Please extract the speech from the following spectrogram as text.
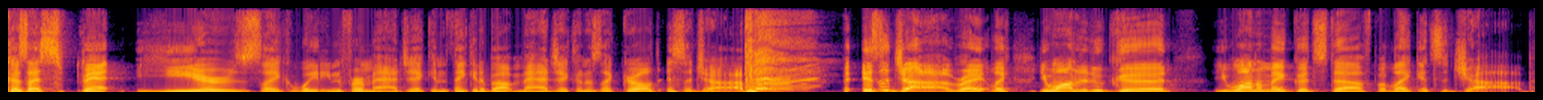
Because I spent years like waiting for magic and thinking about magic, and it's like, girl, it's a job. it's a job, right? Like, you want to do good, you want to make good stuff, but like, it's a job.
